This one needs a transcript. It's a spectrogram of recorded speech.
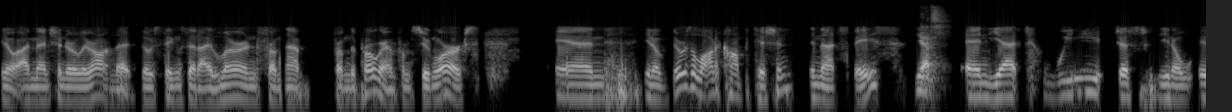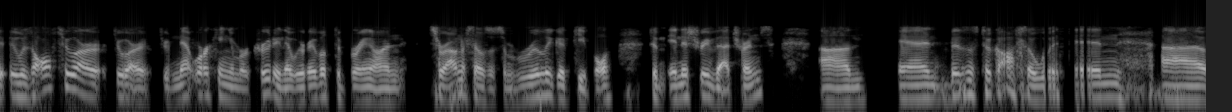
you know I mentioned earlier on that those things that I learned from that from the program from Student Works and you know there was a lot of competition in that space. Yes. And yet we just you know it, it, was all through our through our through networking and recruiting that we were able to bring on surround ourselves with some really good people some industry veterans um, and business took off so within uh,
